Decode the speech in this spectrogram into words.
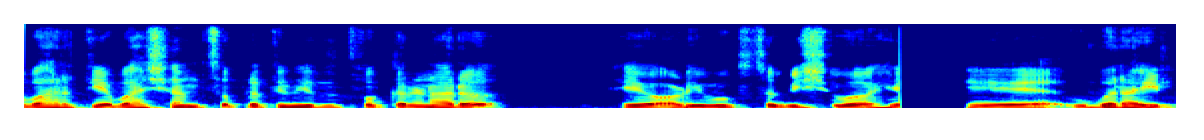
भारतीय भाषांचं प्रतिनिधित्व करणारं हे ऑडिओबुक्सचं विश्व हे हे उभं राहील.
